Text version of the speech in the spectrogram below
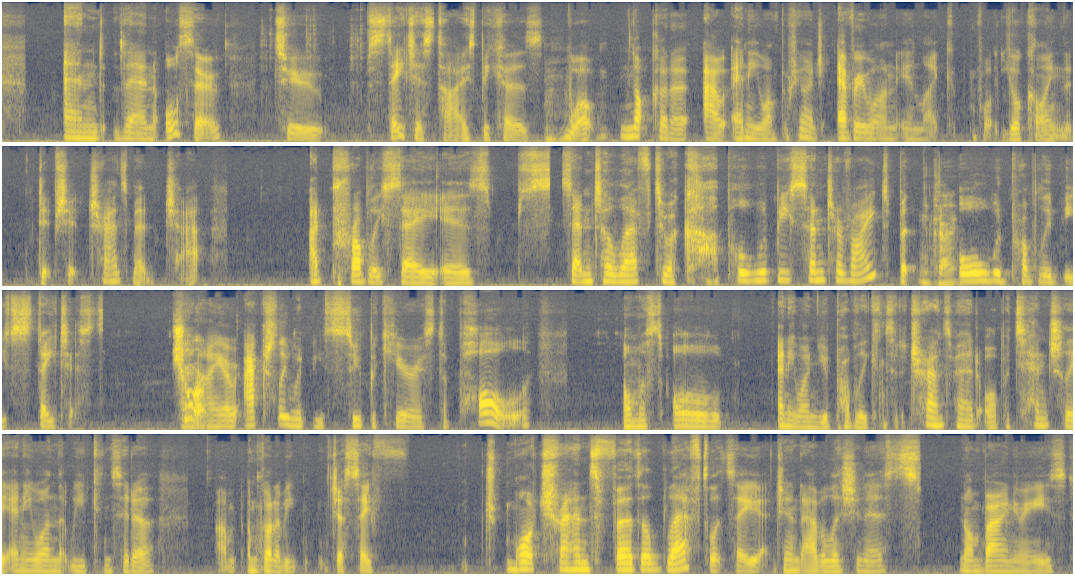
and then also to status ties because mm-hmm. well not gonna out anyone but pretty much everyone in like what you're calling the dipshit transmed chat i'd probably say is center left to a couple would be center right but okay. all would probably be statists sure and i actually would be super curious to poll almost all anyone you'd probably consider transmed or potentially anyone that we'd consider um, i'm going to be just say more trans further left let's say gender abolitionists non-binaries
